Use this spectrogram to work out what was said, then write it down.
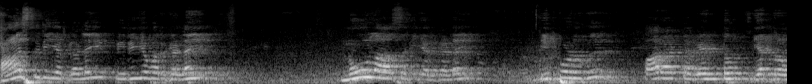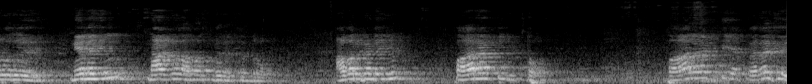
ஆசிரியர்களை பெரியவர்களை நூலாசிரியர்களை இப்பொழுது பாராட்ட வேண்டும் என்ற ஒரு நிலையில் நாங்கள் அமர்ந்திருக்கின்றோம். அவர்களையும் பாராட்டி விட்டோம் பாராட்டிய பிறகு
